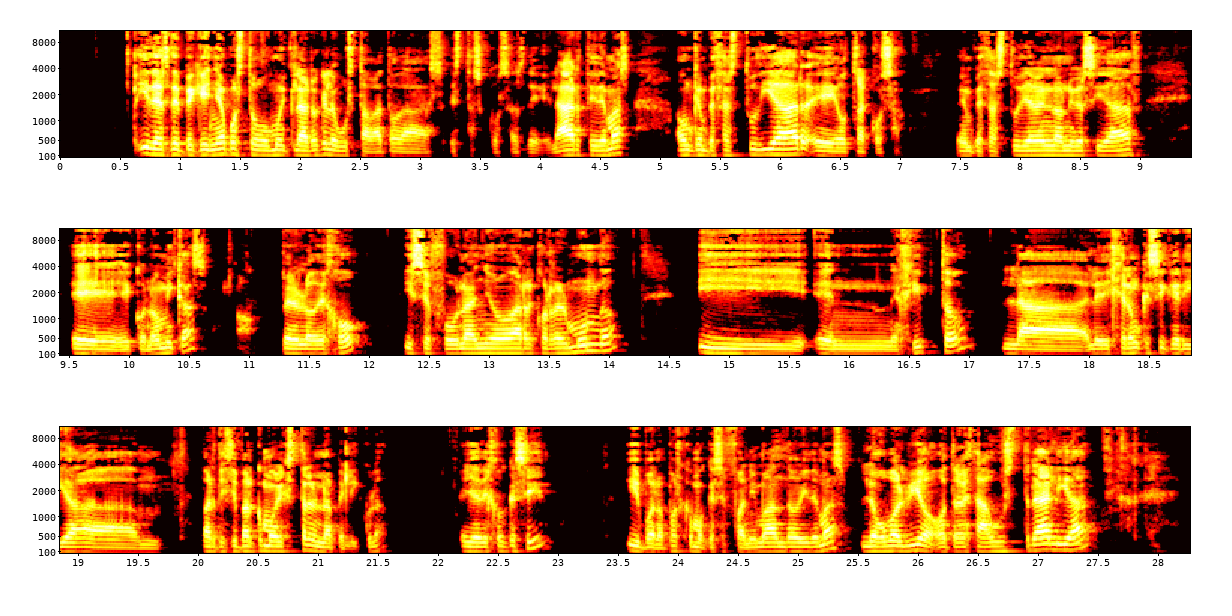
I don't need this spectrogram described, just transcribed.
Y desde pequeña, pues tuvo muy claro que le gustaba todas estas cosas del arte y demás, aunque empezó a estudiar eh, otra cosa. Empezó a estudiar en la universidad eh, económicas, Ah. pero lo dejó y se fue un año a recorrer el mundo. Y en Egipto la, le dijeron que si quería mm, participar como extra en una película. Ella dijo que sí. Y bueno, pues como que se fue animando y demás. Luego volvió otra vez a Australia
